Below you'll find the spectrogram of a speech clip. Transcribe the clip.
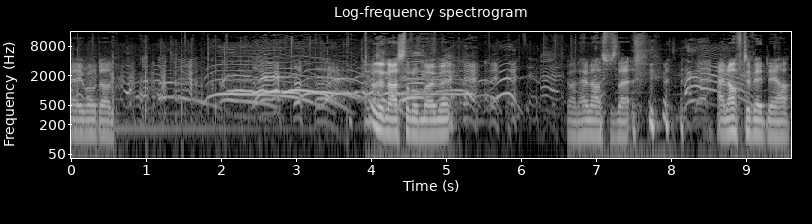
Hey, well done. It was a nice little moment. God, how nice was that? and off to bed now.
